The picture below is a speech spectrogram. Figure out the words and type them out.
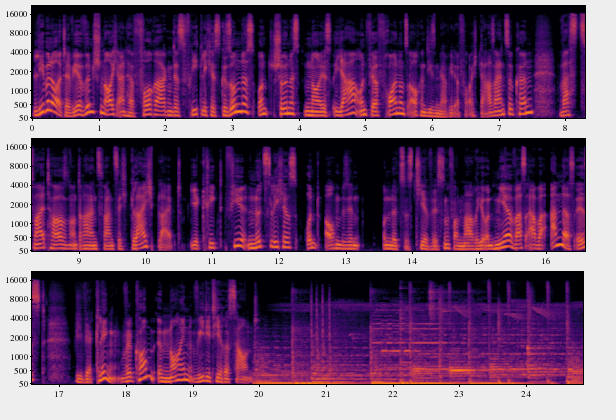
Liebe Leute, wir wünschen euch ein hervorragendes, friedliches, gesundes und schönes neues Jahr und wir freuen uns auch in diesem Jahr wieder für euch da sein zu können, was 2023 gleich bleibt. Ihr kriegt viel nützliches und auch ein bisschen unnützes Tierwissen von Mario und mir, was aber anders ist, wie wir klingen. Willkommen im neuen Wie die Tiere Sound.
